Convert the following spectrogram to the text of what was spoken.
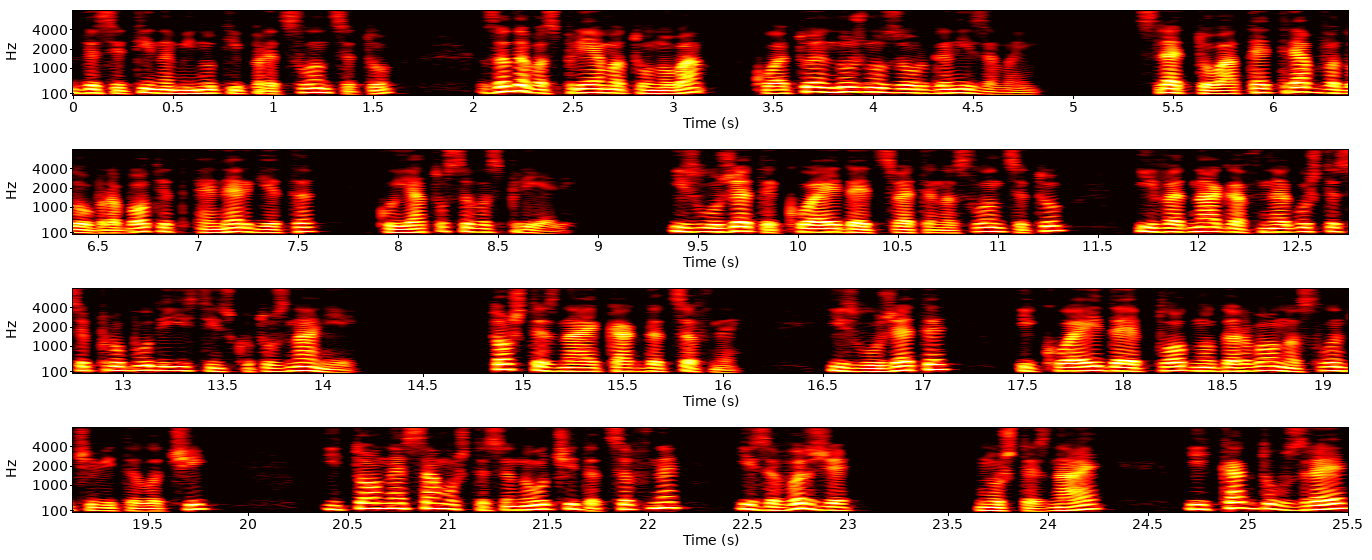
десетина минути пред слънцето, за да възприемат онова, което е нужно за организъма им. След това те трябва да обработят енергията, която са възприели. Изложете кое е да е цвете на слънцето и веднага в него ще се пробуди истинското знание. То ще знае как да цъфне, Изложете и кое и да е плодно дърво на слънчевите лъчи, и то не само ще се научи да цъфне и завърже, но ще знае и как да озрее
